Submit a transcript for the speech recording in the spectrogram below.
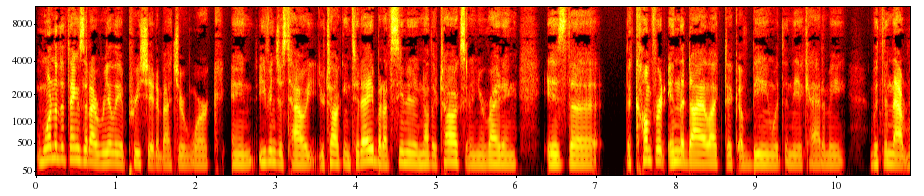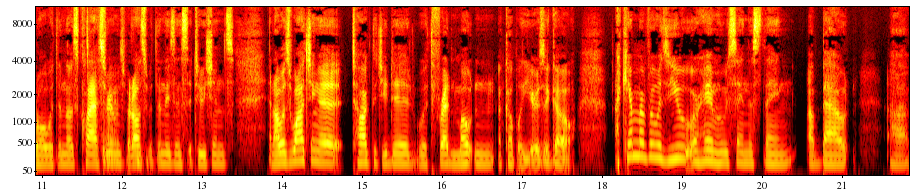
One of the things that I really appreciate about your work and even just how you're talking today, but I've seen it in other talks and in your writing, is the the comfort in the dialectic of being within the academy, within that role, within those classrooms, but also within these institutions. And I was watching a talk that you did with Fred Moten a couple of years ago. I can't remember if it was you or him who was saying this thing about uh,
